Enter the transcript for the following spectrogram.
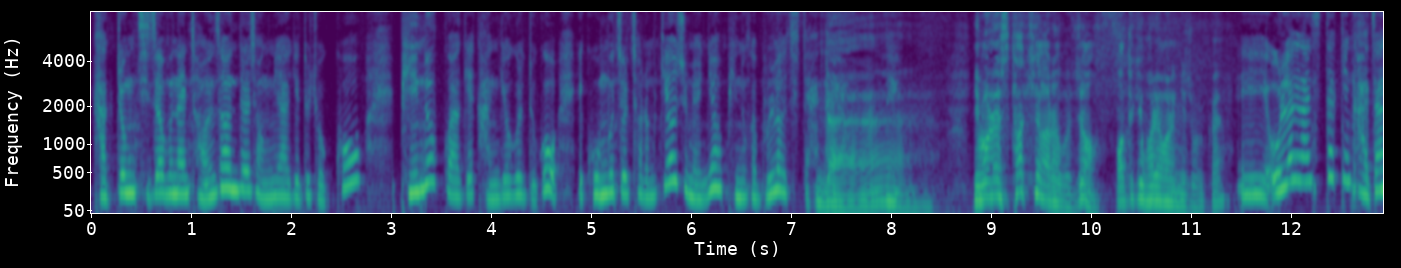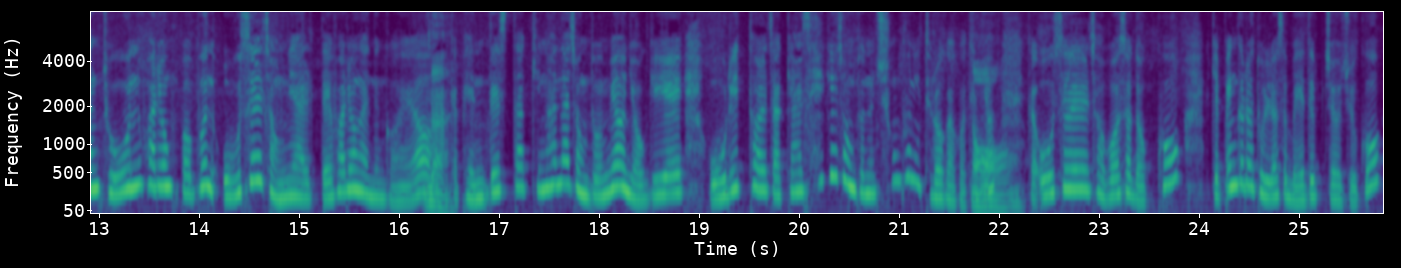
각종 지저분한 전선들 정리하기도 좋고 비누곽에 간격을 두고 이 고무줄처럼 끼워주면요 비누가 물러지지 않아요. 네. 이번에 스타킹 알아보죠. 어떻게 활용하는 게 좋을까요? 이 올 나간 스타킹 가장 좋은 활용법은 옷을 정리할 때 활용하는 거예요. 네. 그러니까 밴드 스타킹 하나 정도면 여기에 오리털 자켓 한 세 개 정도는 충분히 들어가거든요. 어. 그러니까 옷을 접어서 넣고 이렇게 뺑글어 돌려서 매듭 쪄주고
